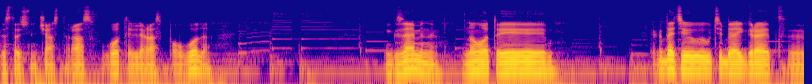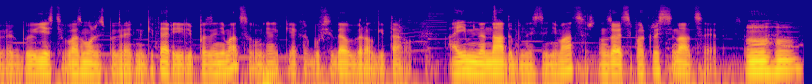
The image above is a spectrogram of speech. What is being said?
достаточно часто, раз в год или раз в полгода. Экзамены. Ну вот, и когда те- у тебя играет, э, как бы есть возможность поиграть на гитаре или позаниматься, у меня я как бы всегда выбирал гитару. А именно надобность заниматься, что называется прокрастинация. Это всё. Мгм.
